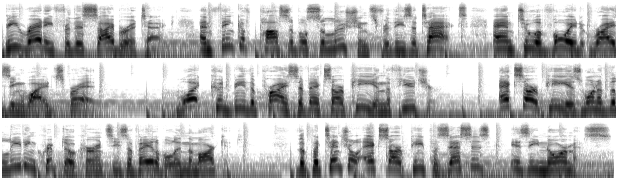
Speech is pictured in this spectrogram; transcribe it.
Be ready for this cyber attack and think of possible solutions for these attacks and to avoid rising widespread. What could be the price of XRP in the future? XRP is one of the leading cryptocurrencies available in the market. The potential XRP possesses is enormous.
